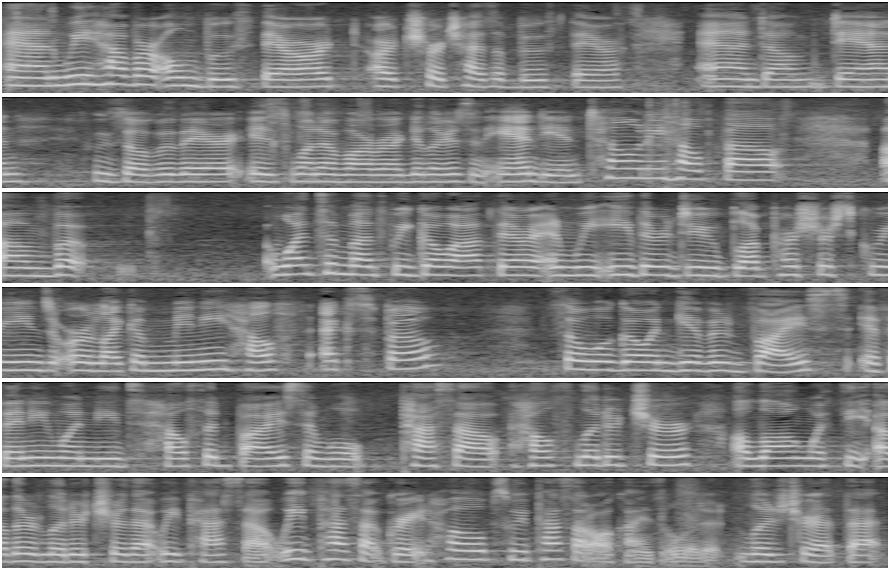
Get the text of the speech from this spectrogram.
And we have our own booth there. Our, our church has a booth there. And um, Dan, who's over there, is one of our regulars, and Andy and Tony help out. Um, but once a month, we go out there and we either do blood pressure screens or like a mini health expo so we'll go and give advice if anyone needs health advice, and we'll pass out health literature along with the other literature that we pass out. We pass out Great Hopes, we pass out all kinds of lit- literature at that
